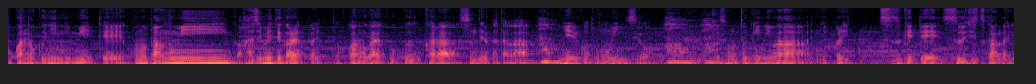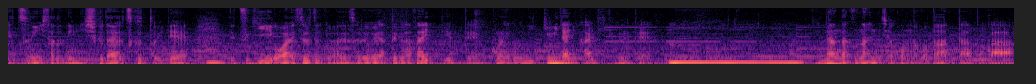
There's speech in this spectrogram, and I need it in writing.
他の国に見えてこの番組が始めてからやっぱり他の外国から住んでる方が見えることも多いんですよ。はいはい、でその時にはやっぱり続けて数日間だけ通院した時に宿題を作っといて、はい、で次お会いする時までそれをやってくださいって言ってこれを日記みたいに書いてきてくれて。何月何日はこんなことあったとか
